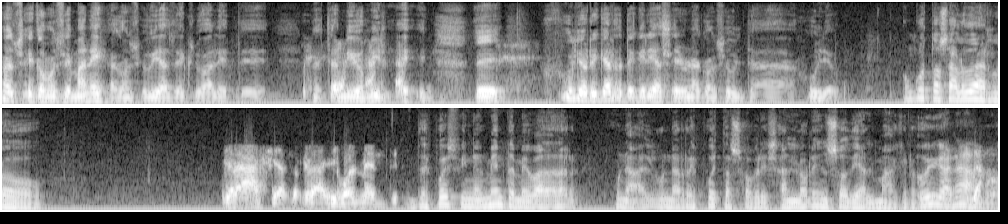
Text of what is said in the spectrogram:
no sé cómo se maneja con su vida sexual este nuestro amigo Mil. Eh, Julio Ricardo te quería hacer una consulta, Julio. Un gusto saludarlo. Gracias, igualmente. Después finalmente me va a dar una, alguna respuesta sobre San Lorenzo de Almagro. Hoy ganamos.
